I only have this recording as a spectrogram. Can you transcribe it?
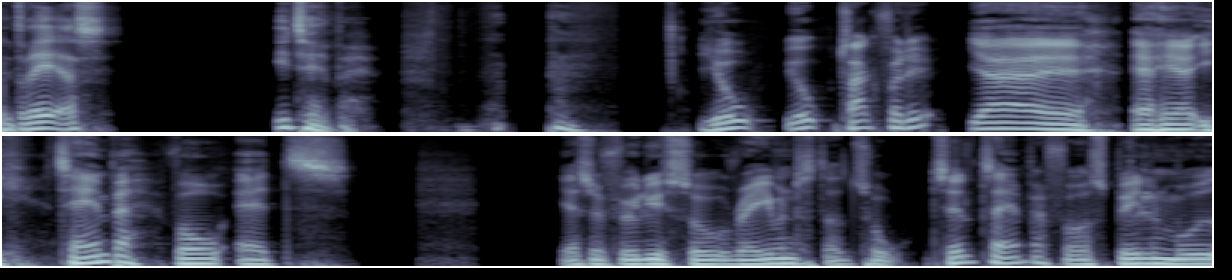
Andreas i Tampa. Jo, jo, tak for det. Jeg øh, er her i Tampa, hvor at jeg selvfølgelig så Ravens, der tog til Tampa for at spille mod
